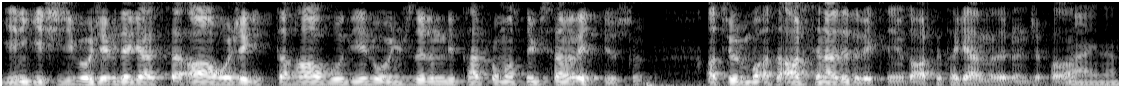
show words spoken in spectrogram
yeni geçici bir hoca bile gelse aa hoca gitti ha hu diye bir oyuncuların bir performansına yükselme bekliyorsun. Atıyorum bu Arsenal'de de bekleniyordu Arteta gelmeden önce falan. Aynen.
